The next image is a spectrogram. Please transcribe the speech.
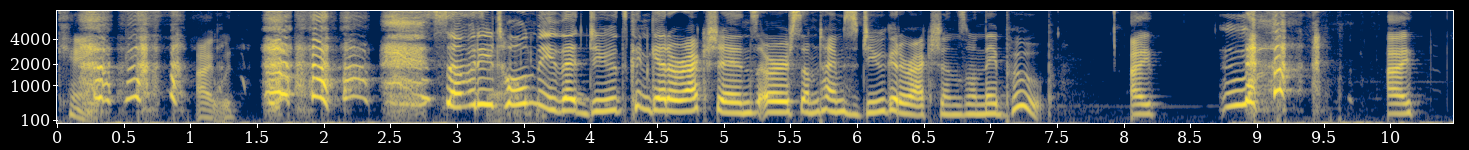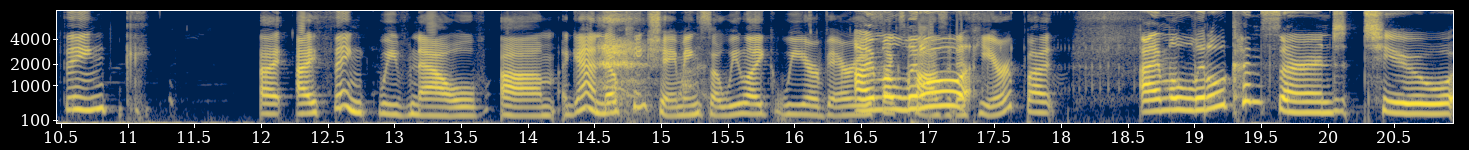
kink. I would. Somebody told me that dudes can get erections or sometimes do get erections when they poop. I. I think. I, I think we've now um again no kink shaming so we like we are very I'm a little- positive here but I'm a little concerned to.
